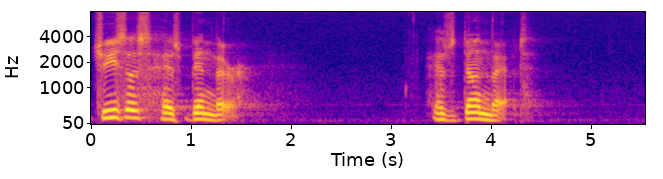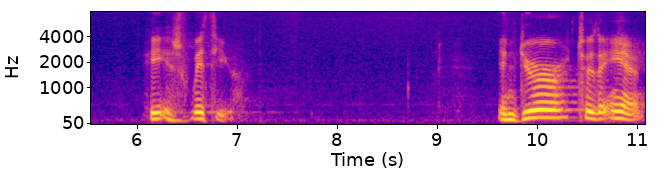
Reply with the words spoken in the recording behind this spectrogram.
Jesus has been there, has done that. He is with you. Endure to the end,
